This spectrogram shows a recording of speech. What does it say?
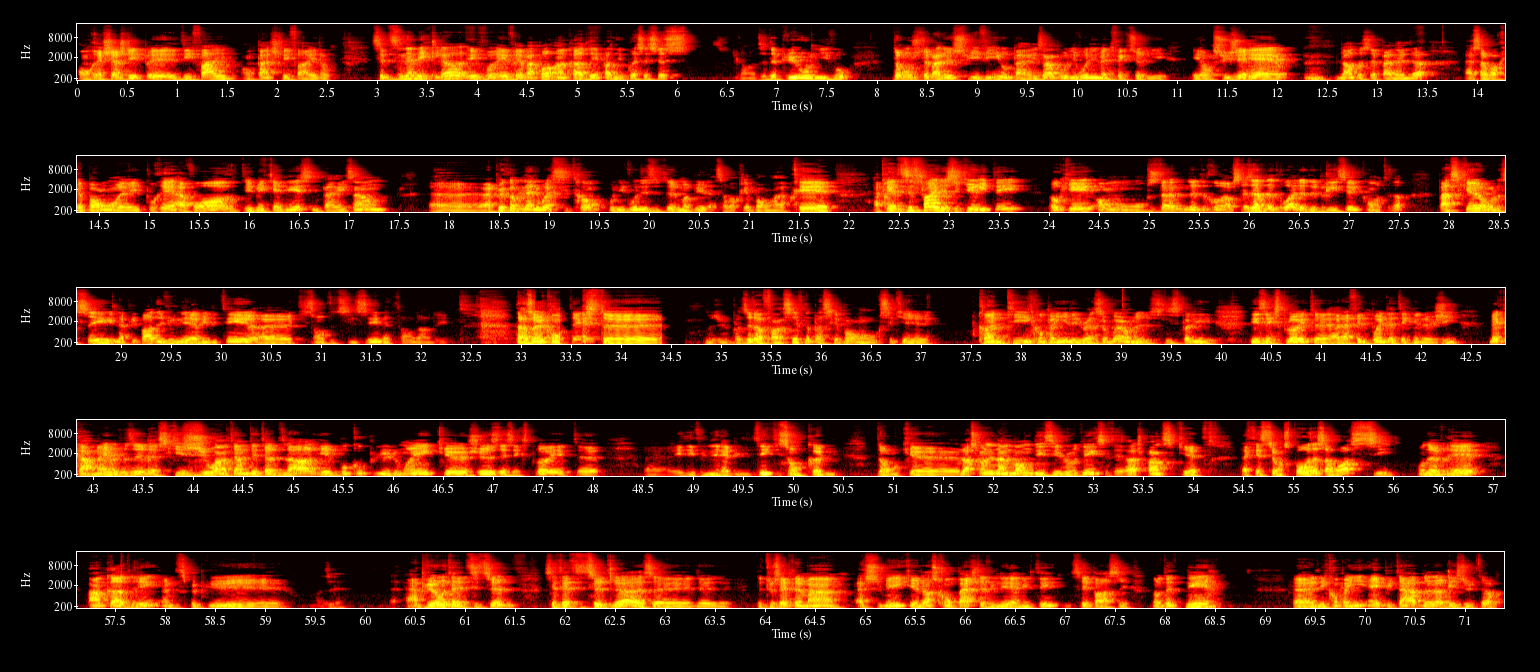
on recherche des, euh, des failles, on patch les failles. Donc, cette dynamique-là est, vraiment pas encadrée par des processus comment dire, de plus haut niveau, dont justement le suivi, ou par exemple au niveau des manufacturiers. Et on suggérait, lors de ce panel-là, à savoir que bon, euh, il pourrait avoir des mécanismes, par exemple, euh, un peu comme la loi Citron au niveau des automobiles, à savoir que bon, après, après 10 failles de sécurité, OK, on se donne le droit, on se réserve le droit de briser le contrat parce que on le sait, la plupart des vulnérabilités euh, qui sont utilisées, mettons, dans des dans un contexte, euh, je vais pas dire offensif, là, parce que bon, on sait que Conti et compagnie, les ransomware, on n'utilise pas les, les exploits euh, à la fine pointe de la technologie, mais quand même, je veux dire, ce qui se joue en termes d'état de l'art est beaucoup plus loin que juste des exploits euh, euh, et des vulnérabilités qui sont connues. Donc, euh, lorsqu'on est dans le monde des zero day, etc., je pense que la question se pose à savoir si on devrait encadrer un petit peu plus, euh, à plus haute altitude, cette attitude-là de, tout simplement assumer que lorsqu'on patch la vulnérabilité, c'est passé. Donc, de tenir euh, les compagnies imputables de leurs résultats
